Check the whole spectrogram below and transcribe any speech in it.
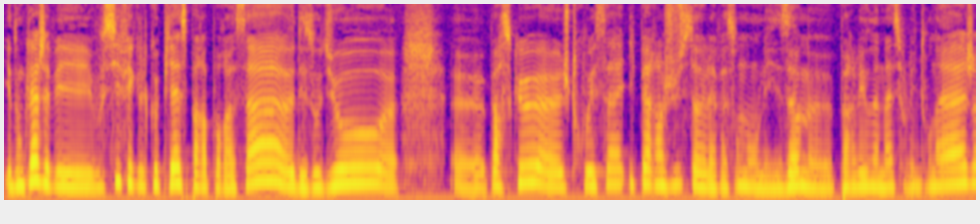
et, donc là, j'avais aussi fait quelques pièces par rapport à ça, des audios, euh, parce que euh, je trouvais ça hyper injuste euh, la façon dont les hommes parlaient aux nanas sur les mm. tournages.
